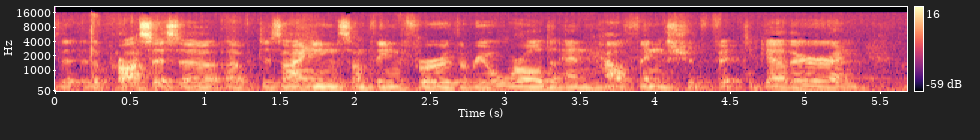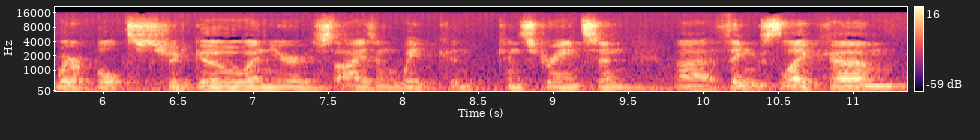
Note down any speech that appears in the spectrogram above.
the, the process of, of, designing something for the real world and how things should fit together and where bolts should go and your size and weight con constraints and uh, things like um,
